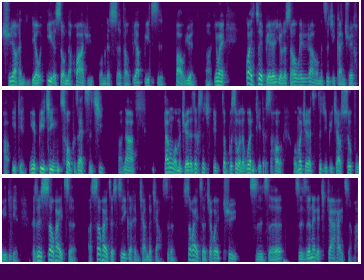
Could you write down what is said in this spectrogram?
需要很留意的是我们的话语，我们的舌头不要彼此抱怨啊。因为怪罪别人有的时候会让我们自己感觉好一点，因为毕竟错不在自己啊。那当我们觉得这个事情这不是我的问题的时候，我们觉得自己比较舒服一点。可是受害者。啊，受害者是一个很强的角色，受害者就会去指责指责那个加害者嘛，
